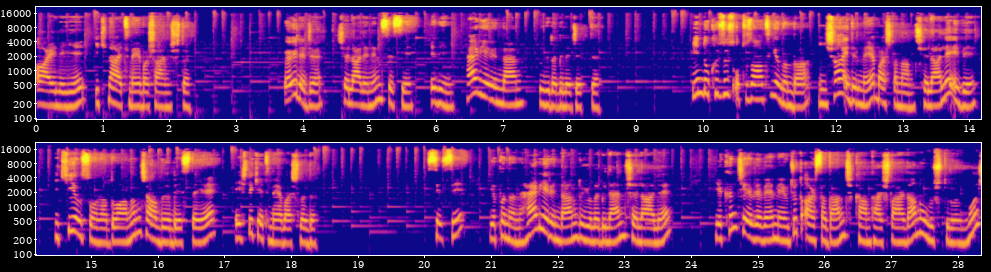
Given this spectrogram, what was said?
aileyi ikna etmeyi başarmıştı. Böylece şelalenin sesi evin her yerinden duyulabilecekti. 1936 yılında inşa edilmeye başlanan şelale evi 2 yıl sonra Doğan'ın çaldığı besteye eşlik etmeye başladı. Sesi yapının her yerinden duyulabilen şelale, yakın çevre ve mevcut arsadan çıkan taşlardan oluşturulmuş,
